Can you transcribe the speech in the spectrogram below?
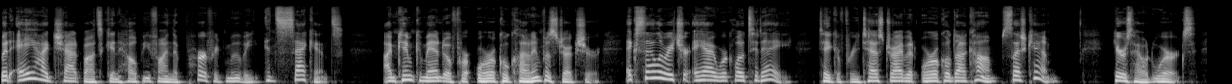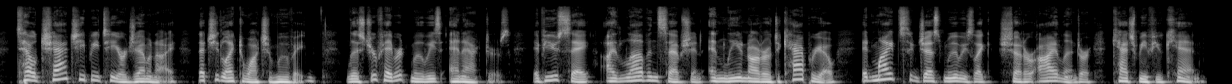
But AI chatbots can help you find the perfect movie in seconds. I'm Kim Komando for Oracle Cloud Infrastructure. Accelerate your AI workload today. Take a free test drive at oracle.com/kim. Here's how it works. Tell ChatGPT or Gemini that you'd like to watch a movie. List your favorite movies and actors. If you say, I love Inception and Leonardo DiCaprio, it might suggest movies like Shutter Island or Catch Me If You Can.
